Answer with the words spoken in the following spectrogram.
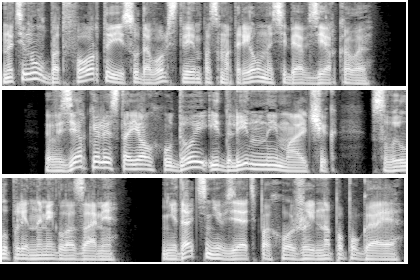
натянул ботфорты и с удовольствием посмотрел на себя в зеркало. В зеркале стоял худой и длинный мальчик с вылупленными глазами. Не дать не взять похожий на попугая.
